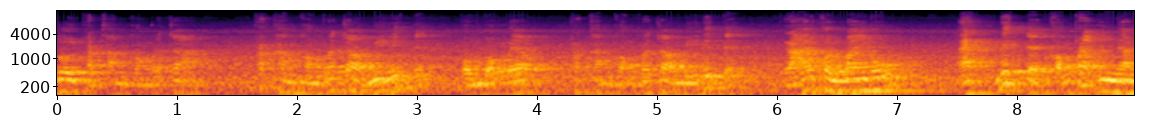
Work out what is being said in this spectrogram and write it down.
โดยพระคำของพระเจ้า พระคำของพระเจ้ามีฤทธิ์เดชผมบอกแล้ว พระคำของพระเจ้ามีฤทธิ์เดชหลายคนไม่รู้อะฤทธิ์เดชของพระวิญญาณ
